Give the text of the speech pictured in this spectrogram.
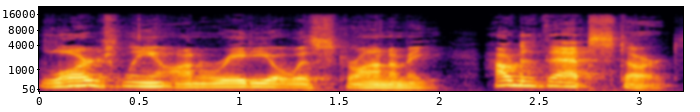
largely on radio astronomy. How did that start?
